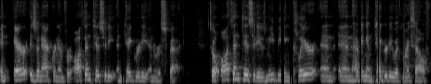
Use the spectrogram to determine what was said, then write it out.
And AIR is an acronym for authenticity, integrity, and respect. So authenticity is me being clear and, and having integrity with myself,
